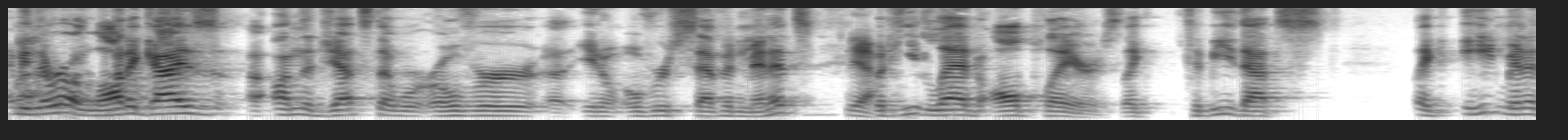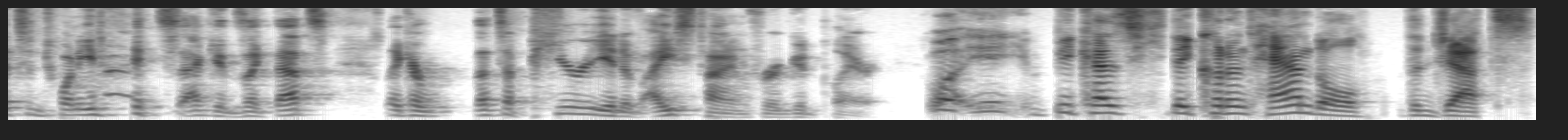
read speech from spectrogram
I mean, wow. there were a lot of guys on the Jets that were over, uh, you know, over seven minutes, yeah. but he led all players. Like to me, that's like eight minutes and 29 seconds. Like that's like a, that's a period of ice time for a good player. Well, because they couldn't handle the Jets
